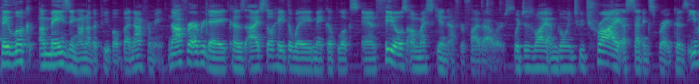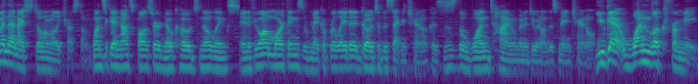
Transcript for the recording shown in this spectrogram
They look amazing on other people, but not for me. Not for every day, because I still hate the way makeup looks and feels on my skin after five hours, which is why I'm going to try a setting spray, because even then I still don't really trust them. Once again, not sponsored, no codes, no links. And if you want more things makeup related, go to the second channel, because this is the one time I'm gonna do it on this main channel. You get one look from me,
